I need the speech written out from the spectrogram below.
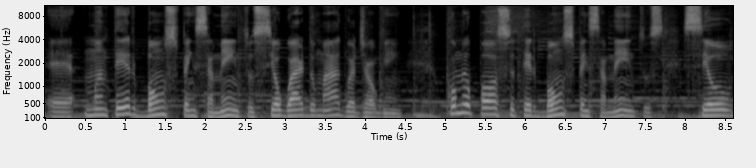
é, manter bons pensamentos se eu guardo mágoa de alguém? Como eu posso ter bons pensamentos se eu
